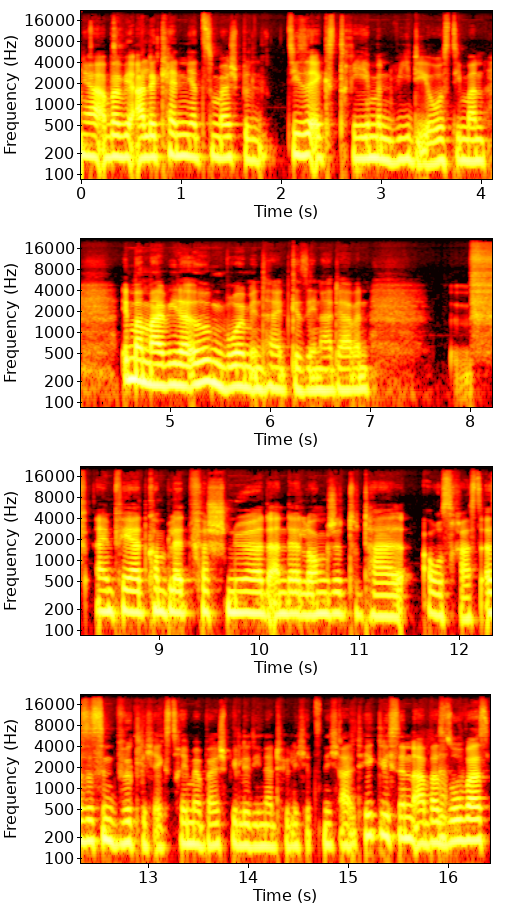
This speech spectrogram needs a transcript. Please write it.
Ja, aber wir alle kennen jetzt zum Beispiel diese extremen Videos, die man immer mal wieder irgendwo im Internet gesehen hat. Ja, wenn ein Pferd komplett verschnürt an der Longe total ausrast. Also es sind wirklich extreme Beispiele, die natürlich jetzt nicht alltäglich sind, aber ja. sowas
